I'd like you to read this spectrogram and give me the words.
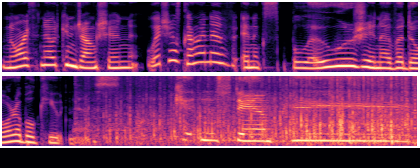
North Node conjunction, which is kind of an explosion of adorable cuteness. Kitten Stampede!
